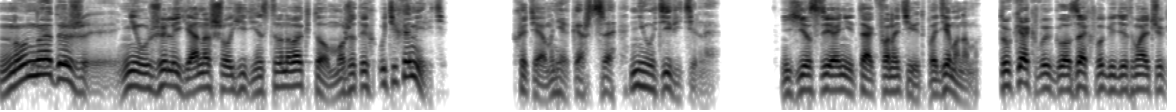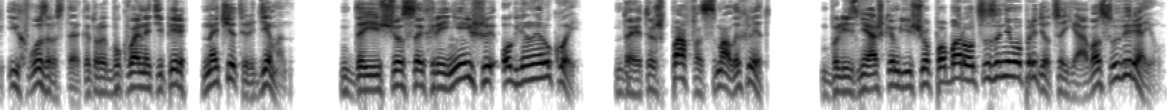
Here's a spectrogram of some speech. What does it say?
«Ну надо же! Неужели я нашел единственного, кто может их утихомирить?» Хотя, мне кажется, неудивительно. Если они так фанатеют по демонам, то как в их глазах выглядит мальчик их возраста, который буквально теперь на четверть демон? Да еще с охренейшей огненной рукой. Да это ж пафос с малых лет. Близняшкам еще побороться за него придется, я вас уверяю.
